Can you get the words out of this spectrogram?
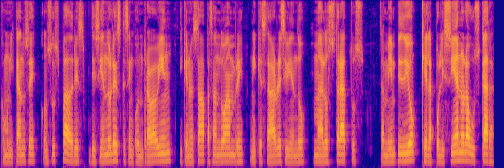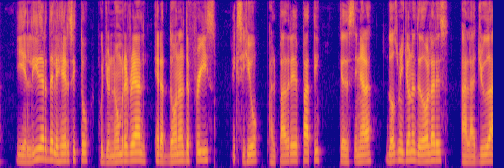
comunicándose con sus padres, diciéndoles que se encontraba bien y que no estaba pasando hambre ni que estaba recibiendo malos tratos. También pidió que la policía no la buscara y el líder del ejército, cuyo nombre real era Donald DeFreeze, exigió al padre de Patty que destinara dos millones de dólares a la ayuda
